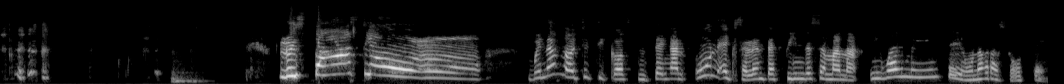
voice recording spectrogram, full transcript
Luis Pacio. Buenas noches, chicos. Tengan un excelente fin de semana. Igualmente, un abrazote.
